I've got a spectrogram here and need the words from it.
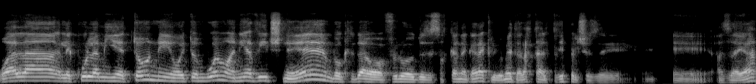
וואלה, לכולם יהיה טוני או את אמבואמו, אני אביא את שניהם, ואתה יודע, או אפילו עוד איזה שחקן הגנה, כאילו באמת, הלכת על triple שזה אה, הזיה.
